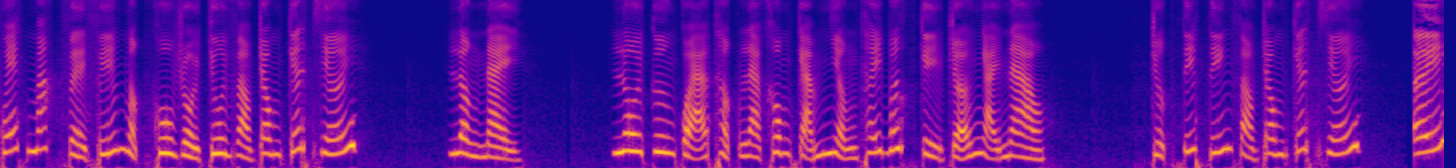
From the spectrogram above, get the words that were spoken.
Quét mắt về phía mật khu rồi chui vào trong kết giới. Lần này. Lôi cương quả thật là không cảm nhận thấy bất kỳ trở ngại nào. Trực tiếp tiến vào trong kết giới. Ấy!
